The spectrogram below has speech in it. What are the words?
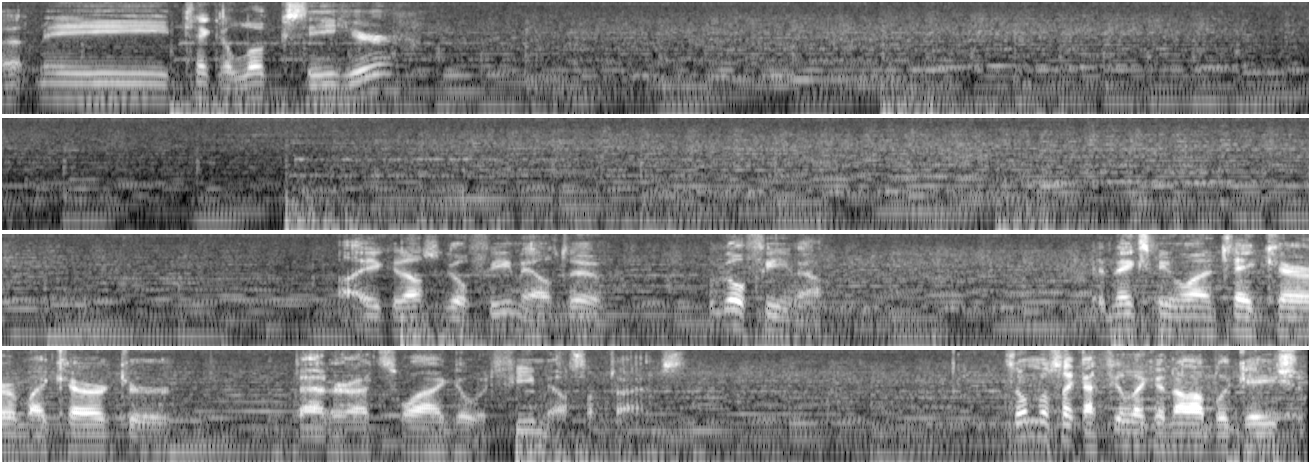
Let me take a look, see here. Oh, you could also go female, too. We'll go female. It makes me want to take care of my character better. That's why I go with female sometimes. It's almost like I feel like an obligation.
